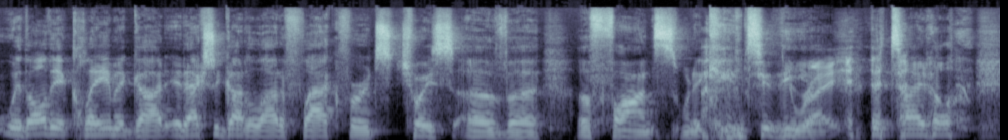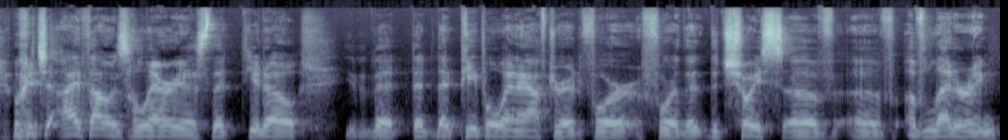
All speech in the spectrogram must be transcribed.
with all the acclaim it got, it actually got a lot of flack for its choice of uh, of fonts when it came to the uh, right. uh, the title, which I thought was hilarious. That you know that that, that people went after it for for the, the choice of, of of lettering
